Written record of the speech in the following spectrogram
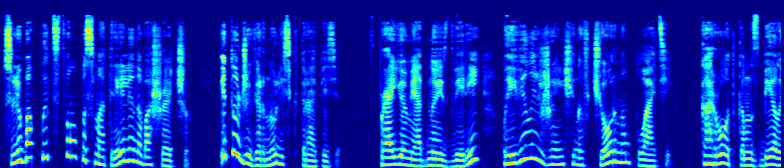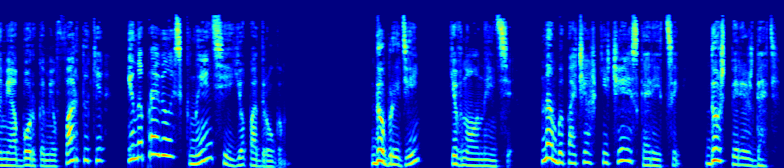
с любопытством посмотрели на вошедших и тут же вернулись к трапезе. В проеме одной из дверей появилась женщина в черном платье. коротком с белыми оборками в фартуке и направилась к Нэнси и ее подругам. «Добрый день», — кивнула Нэнси. «Нам бы по чашке чая с корицей, дождь переждать».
